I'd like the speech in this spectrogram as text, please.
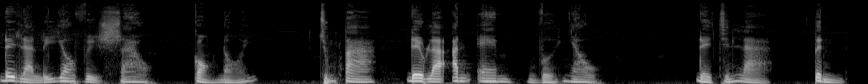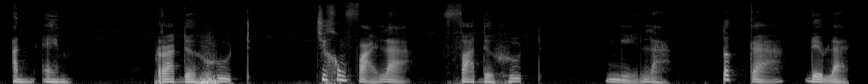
Đây là lý do vì sao con nói, chúng ta đều là anh em với nhau. Đây chính là tình anh em. Brotherhood, chứ không phải là fatherhood, nghĩa là tất cả đều là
